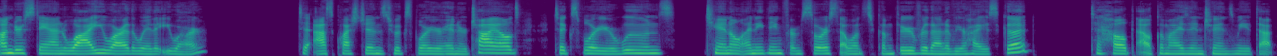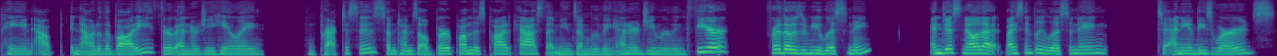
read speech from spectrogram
understand why you are the way that you are, to ask questions, to explore your inner child, to explore your wounds, channel anything from source that wants to come through for that of your highest good, to help alchemize and transmute that pain out and out of the body through energy healing and practices. Sometimes I'll burp on this podcast. That means I'm moving energy, moving fear for those of you listening. And just know that by simply listening to any of these words,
